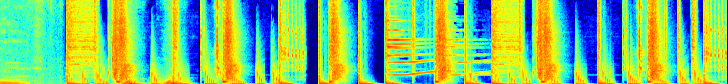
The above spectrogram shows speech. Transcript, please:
Mm. Thank you.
